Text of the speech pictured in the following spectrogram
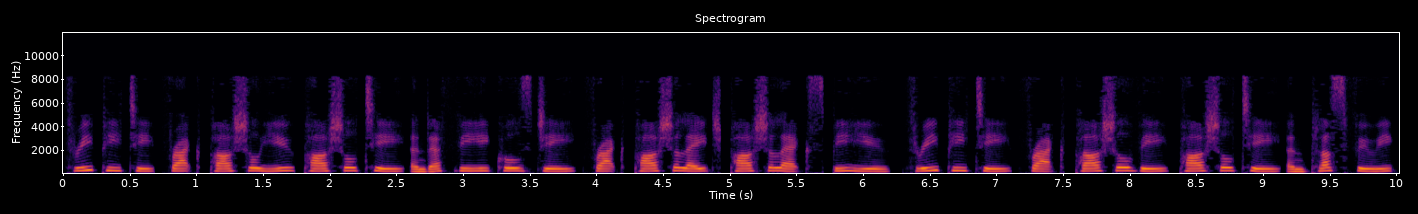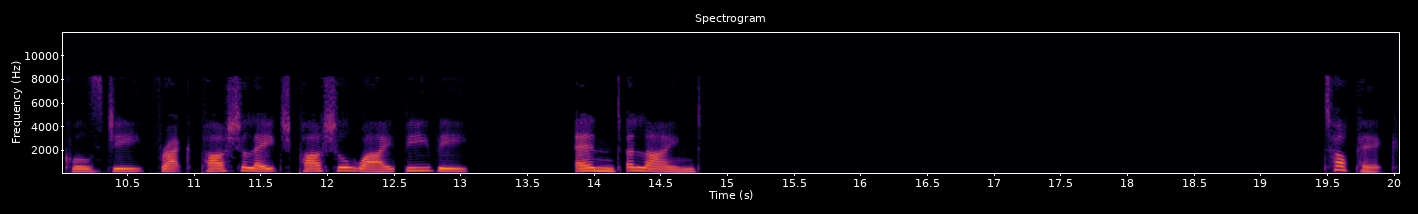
3 pt frac partial u partial t and fv equals g frac partial h partial x bu 3 pt frac partial v partial t and plus fu equals g frac partial h partial y bv end aligned Topic:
